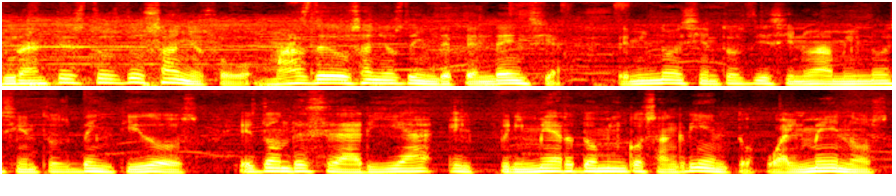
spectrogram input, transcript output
Durante estos dos años o más de dos años de independencia, de 1919 a 1922, es donde se daría el primer Domingo Sangriento, o al menos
